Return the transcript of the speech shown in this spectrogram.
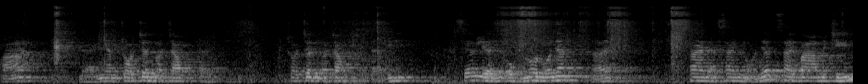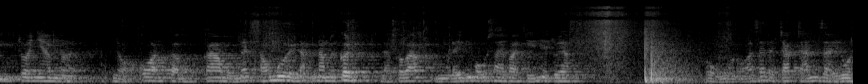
khóa này. Để anh em cho chân vào trong. Đấy. cho chân vào trong. Để đi. Sẽ liền ủng luôn đó nhá. Đấy size là size nhỏ nhất size 39 cho anh em là nhỏ con tầm cao 1m60 nặng 50 cân. Là các bác lấy cái mẫu size 39 này cho em. Ổ của nó rất là chắc chắn dày luôn.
